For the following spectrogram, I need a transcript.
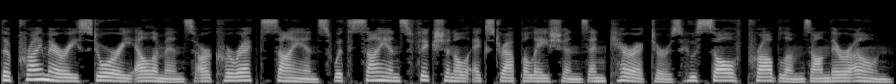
The primary story elements are correct science with science-fictional extrapolations and characters who solve problems on their own.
